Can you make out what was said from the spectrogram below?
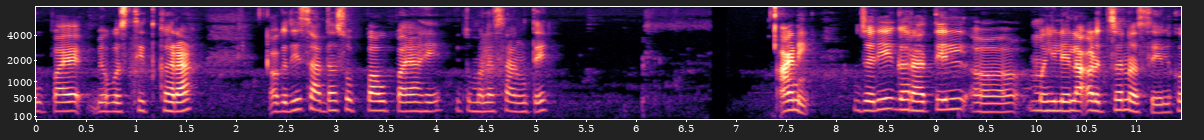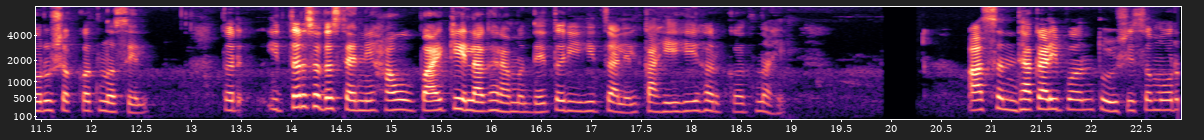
उपाय व्यवस्थित करा. अगदी साधा सोप्पा उपाय आहे मी तुम्हाला सांगते. आणि जरी घरातील महिलेला अडचण असेल करू शकत नसेल तर इतर सदस्यांनी हा उपाय केला घरामध्ये तरीही चालेल काहीही हरकत नाही. आज संध्याकाळी पण तुळशीसमोर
